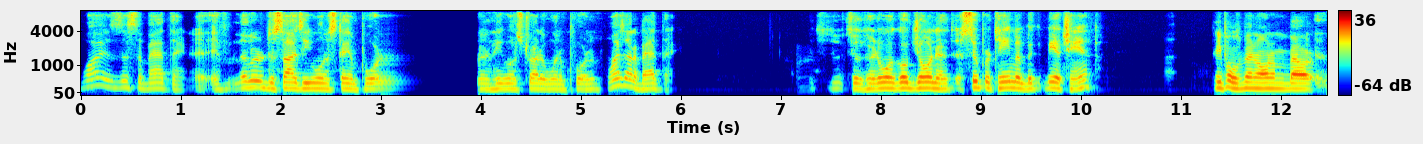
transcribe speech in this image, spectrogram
Why is this a bad thing? If Lillard decides he wants to stay in Portland and he wants to try to win in Portland, why is that a bad thing? So they don't want to go join a, a super team and be a champ? People have been on him about. Uh,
